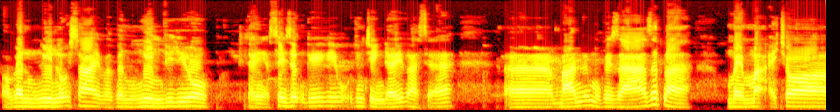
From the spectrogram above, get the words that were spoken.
Có gần 1.000 lỗi sai và gần 1.000 video thì thầy sẽ xây dựng cái, cái bộ chương trình đấy và sẽ à, bán với một cái giá rất là mềm mại cho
